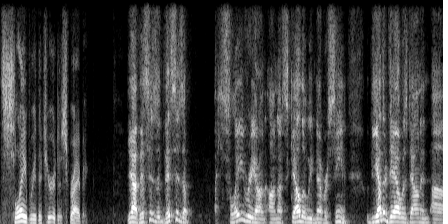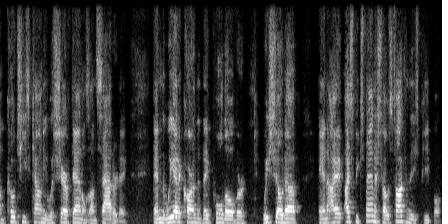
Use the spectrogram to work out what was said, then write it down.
slavery that you're describing. Yeah, this is a, this is a, a, slavery on on a scale that we've never seen. The other day, I was down in um, Cochise County with Sheriff Dannels on Saturday, and we had a car that they pulled over. We showed up, and I I speak Spanish, so I was talking to these people,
